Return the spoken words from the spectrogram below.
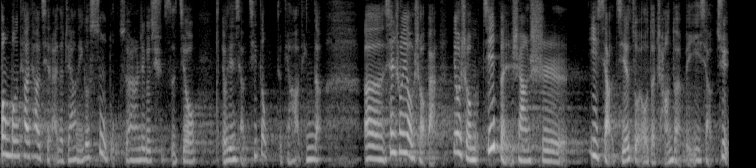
蹦蹦跳跳起来的这样的一个速度，所以让这个曲子就有点小激动，就挺好听的。呃，先说右手吧。右手基本上是一小节左右的长短为一小句，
